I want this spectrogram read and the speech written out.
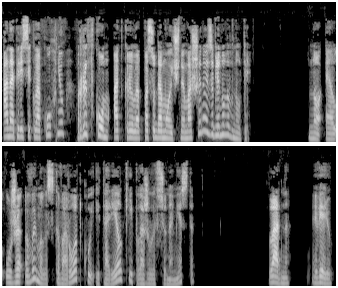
Она пересекла кухню, рывком открыла посудомоечную машину и заглянула внутрь. Но Эл уже вымыла сковородку и тарелки и положила все на место. — Ладно, верю, —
